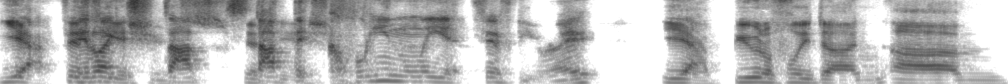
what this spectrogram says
Yeah, 50 they like issues. stopped stopped it cleanly at 50, right? Yeah, beautifully done. Um,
